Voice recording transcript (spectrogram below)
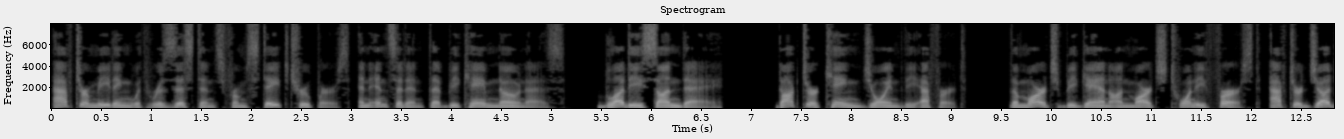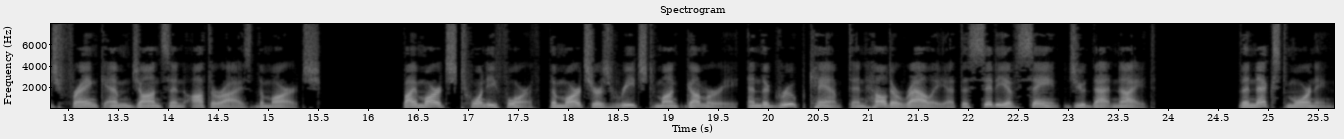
After meeting with resistance from state troopers, an incident that became known as Bloody Sunday, Dr. King joined the effort. The march began on March 21, after Judge Frank M. Johnson authorized the march. By March 24, the marchers reached Montgomery, and the group camped and held a rally at the city of St. Jude that night. The next morning,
